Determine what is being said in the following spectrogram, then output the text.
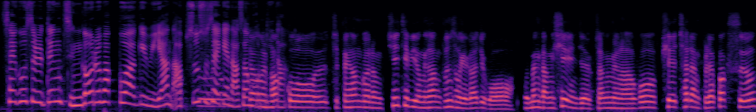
쇠구슬 등 증거를 확보하기 위한 압수수색에 나선 겁니다. 받고 집행한 거는 CCTV 영상 분석해가지고 조명 당시에 이제 정면하고 피해 차량 블랙박스 요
